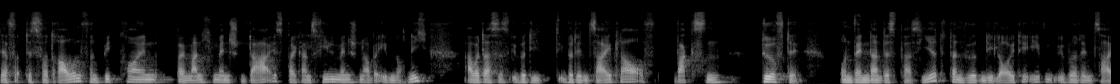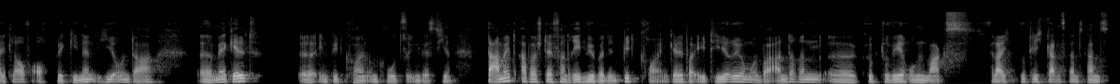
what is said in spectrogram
der, das Vertrauen von Bitcoin bei manchen Menschen da ist, bei ganz vielen Menschen aber eben noch nicht, aber dass es über, die, über den Zeitlauf wachsen dürfte. Und wenn dann das passiert, dann würden die Leute eben über den Zeitlauf auch beginnen, hier und da äh, mehr Geld äh, in Bitcoin und Co. zu investieren. Damit aber, Stefan, reden wir über den Bitcoin. Gell? Bei Ethereum und bei anderen äh, Kryptowährungen mag es vielleicht wirklich ganz, ganz, ganz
